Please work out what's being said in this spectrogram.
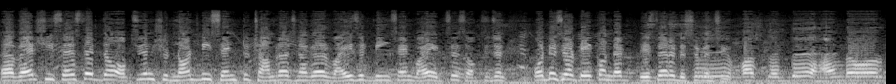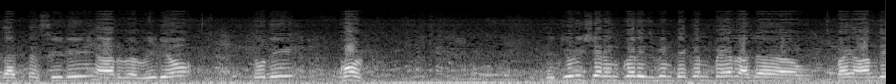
uh, where she says that the oxygen should not be sent to Chamrajnagar. Why is it being sent? Why excess oxygen? What is your take on that? Is there a discrepancy? See, First, let they hand over that CD or video to the court. The judicial inquiry has been taken by, uh, by on the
